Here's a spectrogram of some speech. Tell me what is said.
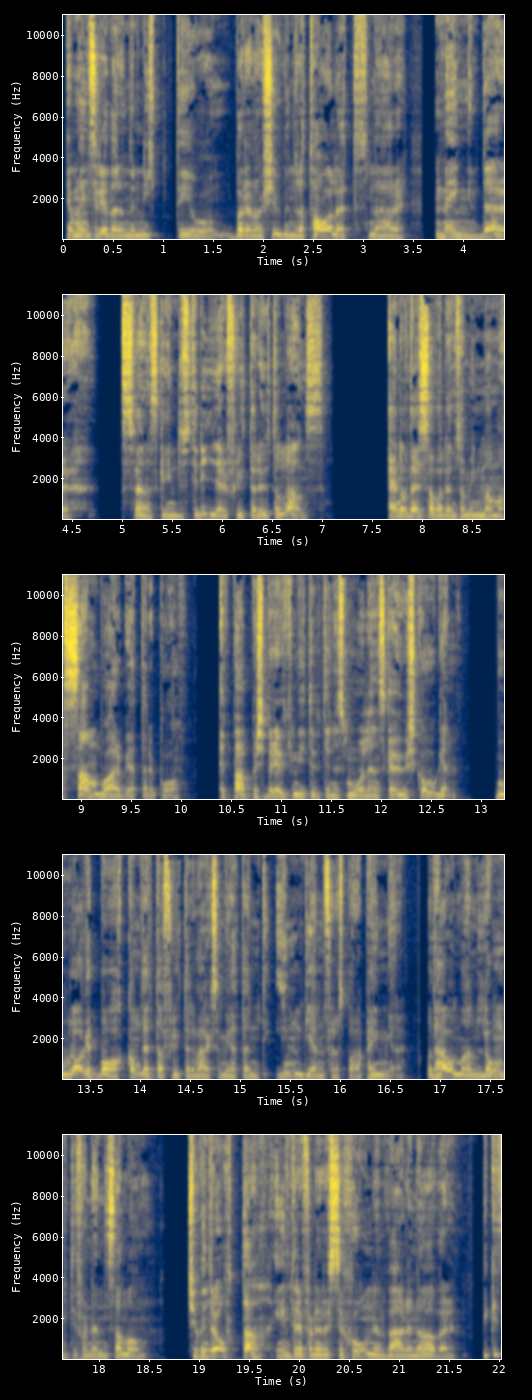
Jag minns redan under 90 och början av 2000-talet när mängder svenska industrier flyttade utomlands. En av dessa var den som min mammas sambo arbetade på. Ett pappersbruk mitt ute i den småländska urskogen. Bolaget bakom detta flyttade verksamheten till Indien för att spara pengar. Och det här var man långt ifrån ensam om. 2008 inträffade recessionen världen över, vilket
